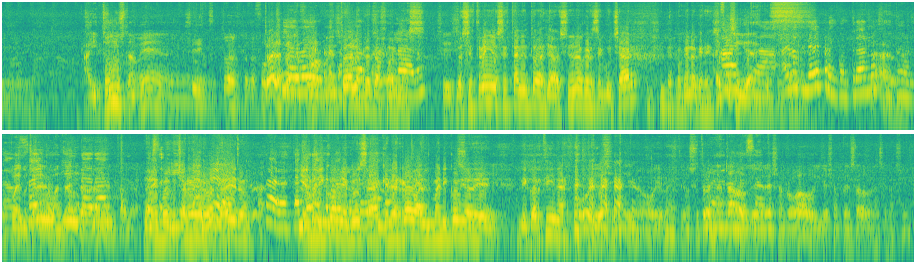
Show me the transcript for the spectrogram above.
iTunes también. Sí, todas las plataformas. Todas las plataformas. En todas las Plataformas, plataformas. claro. Sí, sí. Los extraños están en todos lados. Si no lo querés escuchar, es porque no querés. Hay facilidades Hay facilidades para encontrarlos Claro, en todos lados. puede escuchar en el aguantadero. También puede escuchar también. Aguantadero. Claro, Y el manicomio que usa, que le roba el manicomio Sí. de, de Cortina. Obvio, sí, no, obviamente. Nosotros encantados que le hayan robado y hayan pensado en esa canción.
